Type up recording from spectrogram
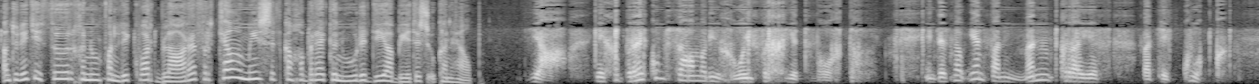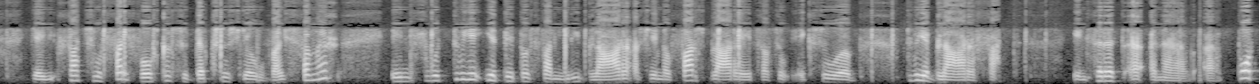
Antoinette het vroeër genoem van liquorblare. Vertel hoe mense dit kan gebruik en hoe dit diabetes ook kan help. Ja, jy gebruik hom saam met die rooi vergeetwortel. En dit is nou een van die min kruies wat jy kook. Jy vat so 5 wortels so dik soos jou wysvinger en so 2 eetlepels van hierdie blare as jy nou vars blare het sal so ek so twee blare vat en sit dit uh, in 'n pot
